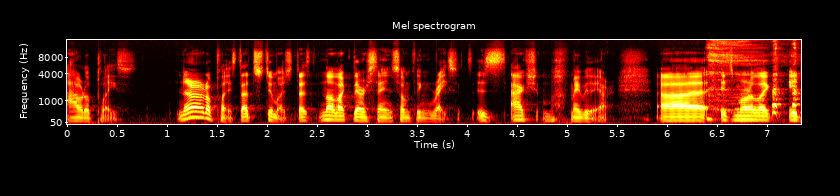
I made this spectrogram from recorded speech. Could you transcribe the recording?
out of place. Not out of place. That's too much. That's not like they're saying something racist. It's actually maybe they are. Uh, it's more like it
